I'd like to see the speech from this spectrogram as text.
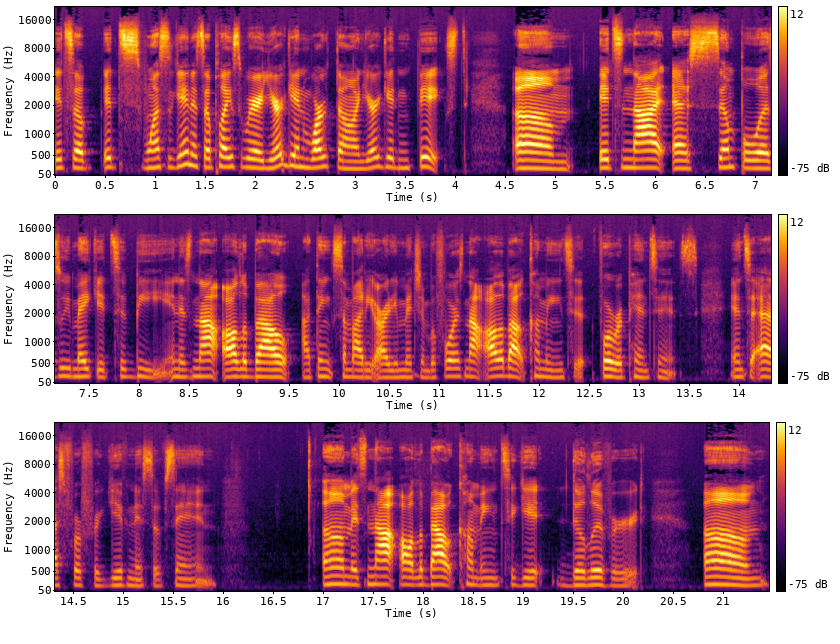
it's a it's once again it's a place where you're getting worked on, you're getting fixed. Um, it's not as simple as we make it to be, and it's not all about. I think somebody already mentioned before. It's not all about coming to for repentance and to ask for forgiveness of sin. Um, it's not all about coming to get delivered. Um,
